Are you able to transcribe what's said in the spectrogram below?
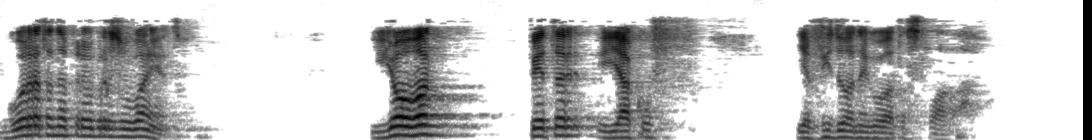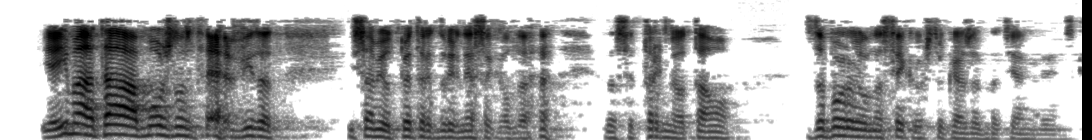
Гората на преобразувањето. Јован, Петар и Јаков ја видува неговата слава. Ја имаа таа можност да ја видат и самиот Петар дори не сакал да, да се тргне од тамо. Заборавил на секој што кажа братјан Гренска.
